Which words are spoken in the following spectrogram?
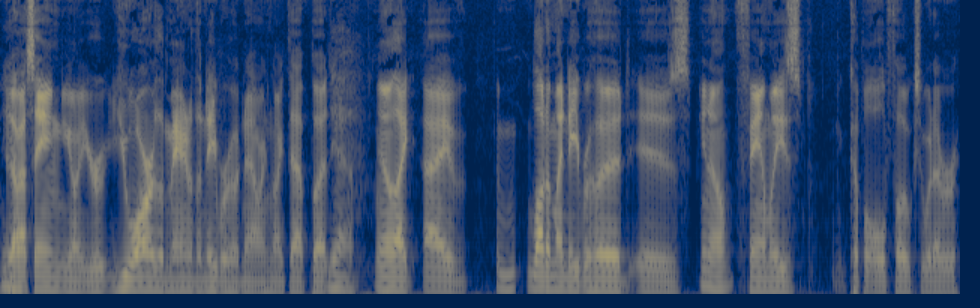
Yeah. I'm not saying you know you're you are the man of the neighborhood now or anything like that, but yeah you know, like I've a lot of my neighborhood is you know families, a couple old folks or whatever.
